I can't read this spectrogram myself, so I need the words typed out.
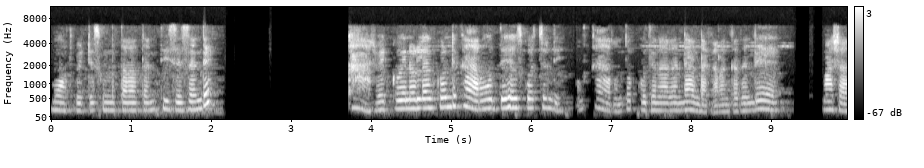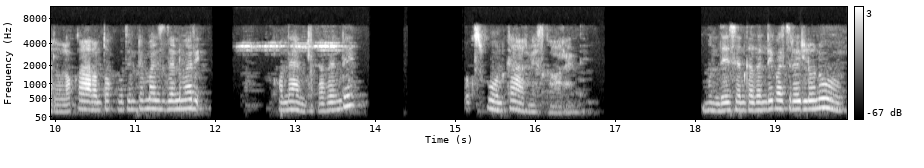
మూత పెట్టేసుకున్న తర్వాత అండి తీసేసండి. కారం ఎక్కువైన వాళ్ళు అనుకోండి కారం ఉద్దే వేసుకోవచ్చండి. కారం తక్కువ తినాలండి. ఎండాకాలం కదండి. మసాలాలో కారం తక్కువ తింటే మంచిదండి మరి. కొన్ని కదండి. ఒక స్పూన్ కారం వేసుకోవాలండి. ముందు వేసాను కదండి పచ్చిరొయ్యలోను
